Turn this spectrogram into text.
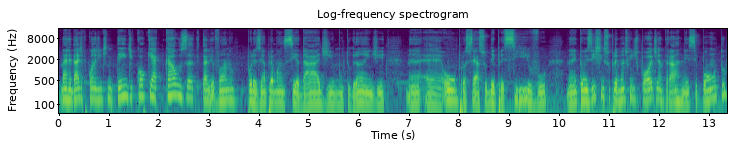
na verdade, quando a gente entende qual que é a causa que está levando, por exemplo, é uma ansiedade muito grande, né? É, ou um processo depressivo, né? Então existem suplementos que a gente pode entrar nesse ponto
